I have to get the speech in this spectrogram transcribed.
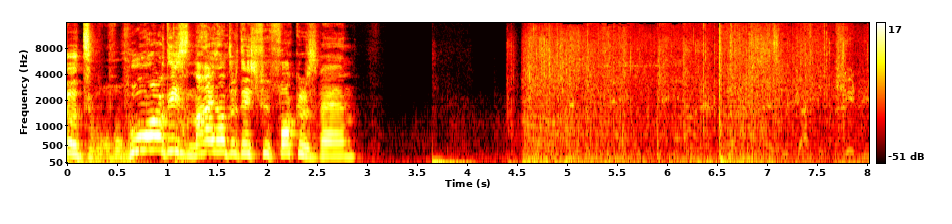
Dude, who are these 900 HP fuckers, man? You gotta be kidding me.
